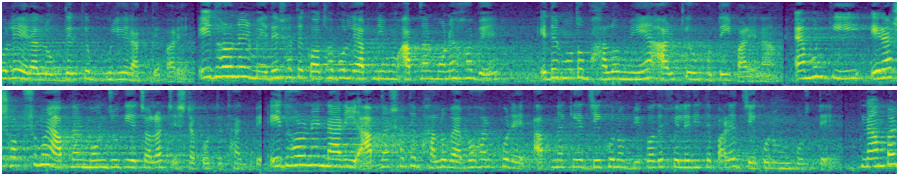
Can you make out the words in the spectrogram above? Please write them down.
বলে এরা লোকদেরকে ভুলিয়ে রাখতে পারে। এই ধরনের মেয়েদের সাথে কথা বললে আপনি, আপনার মনে হবে এদের মতো ভালো মেয়ে আর কেউ হতেই পারে না। এমনকি এরা সবসময় আপনার মন জুগিয়ে চলার চেষ্টা করতে থাকবে। এই ধরনের নারী আপনার সাথে ভালো ব্যবহার করে আপনাকে যে কোনো বিপদে ফেলে দিতে পারে যে কোনো মুহূর্তে। নাম্বার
